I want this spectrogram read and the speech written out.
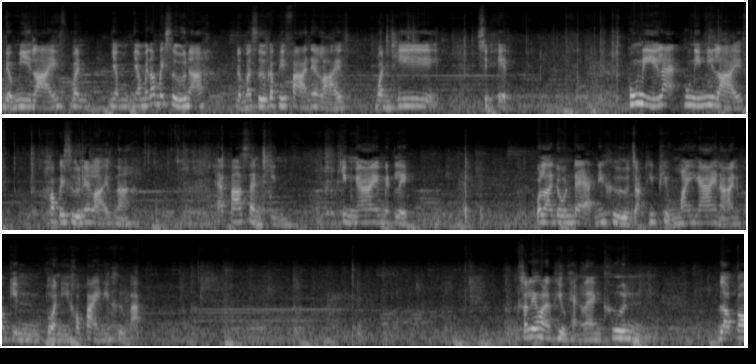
เดี๋ยวมีไลฟ์วันยังยังไม่ต้องไปซื้อนะ เดี๋ยวมาซื้อกับพี่ฟ้าเนี่ยไลฟ์วันที่สิบเอ็ดพรุ่งนี้แหละพรุ่งนี้มีไลฟ์เข้าไปซื้อในไลฟ์นะแอตตาแซนทิน กินง่ายเม็ดเล็ก เวลาโดนแดดนี่คือจากที่ผิวไหม้ง่ายนะอันพอกินตัวนี้เข้าไปนี่คือแบบเขาเรียกว่าอะไรผิวแข็งแรงขึ้น แล้วก็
